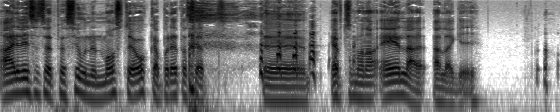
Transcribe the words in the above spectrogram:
Nej, det visar sig att personen måste åka på detta sätt eh, eftersom han har elallergi.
